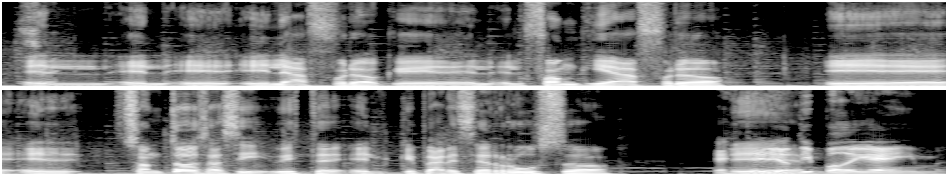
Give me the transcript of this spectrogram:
el, el- el- el afro, que el, el funky afro, eh, el- son todos así, ¿viste? El que parece ruso. Estereotipo de game.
